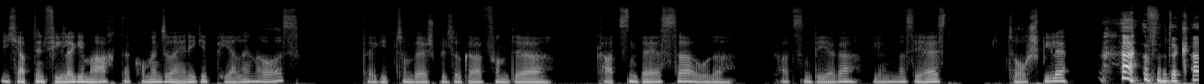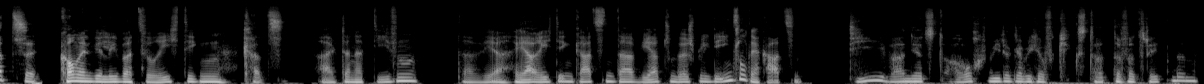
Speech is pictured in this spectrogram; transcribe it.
ich habe den Fehler gemacht, da kommen so einige Perlen raus. Da gibt zum Beispiel sogar von der Katzenbeißer oder Katzenberger, wie auch immer sie heißt, gibt es auch Spiele. von der Katze. Kommen wir lieber zu richtigen Katzen. Alternativen. Da wäre, ja, richtigen Katzen, da wäre zum Beispiel die Insel der Katzen. Die waren jetzt auch wieder, glaube ich, auf Kickstarter vertreten.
